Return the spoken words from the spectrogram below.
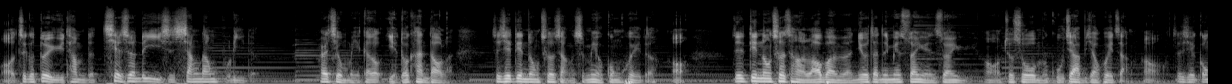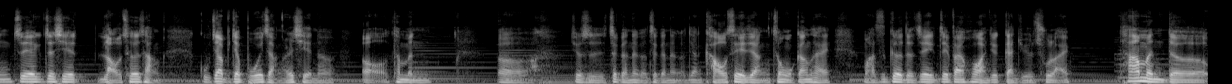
哦，这个对于他们的切身利益是相当不利的，而且我们也都也都看到了，这些电动车厂是没有工会的哦，这些电动车厂的老板们又在那边酸言酸语哦，就说我们股价比较会涨哦，这些工这些这些老车厂股价比较不会涨，而且呢哦，他们呃就是这个那个这个那个这样 cos 这样，从我刚才马斯克的这这番话就感觉出来，他们的。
